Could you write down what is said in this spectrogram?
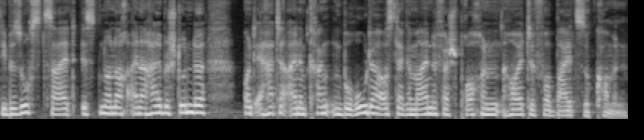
Die Besuchszeit ist nur noch eine halbe Stunde und er hatte einem kranken Bruder aus der Gemeinde versprochen, heute vorbeizukommen.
